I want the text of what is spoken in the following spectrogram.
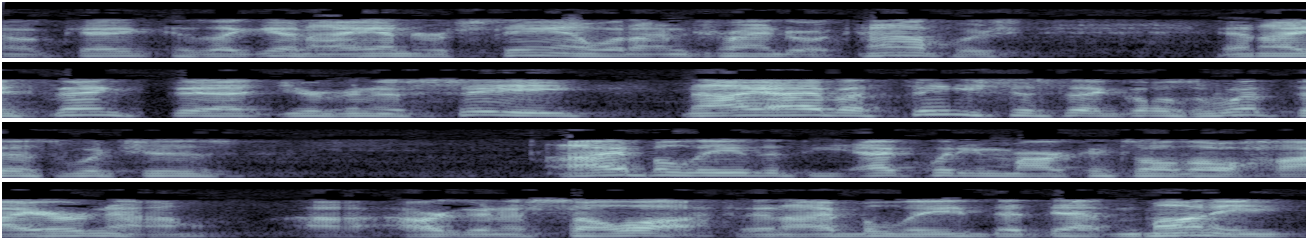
Okay, because again, I understand what I'm trying to accomplish, and I think that you're going to see. Now, I have a thesis that goes with this, which is, I believe that the equity markets, although higher now, uh, are going to sell off, and I believe that that money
